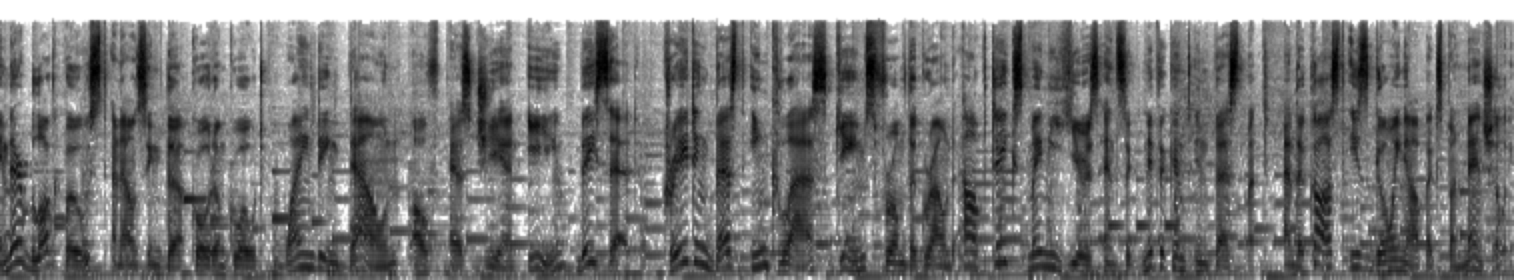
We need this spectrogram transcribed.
In their blog post announcing the quote-unquote winding down of SGNE, they said, Creating best-in-class games from the ground up takes many years and significant investment, and the cost is going up exponentially.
